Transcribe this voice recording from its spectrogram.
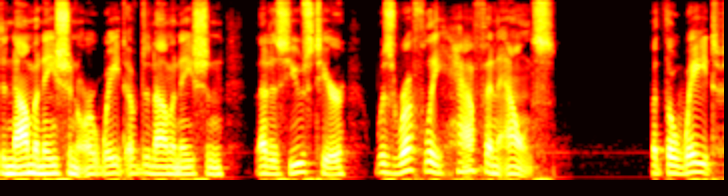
denomination or weight of denomination that is used here, was roughly half an ounce, but the weight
